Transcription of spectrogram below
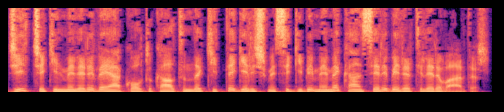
cilt çekilmeleri veya koltuk altında kitle gelişmesi gibi meme kanseri belirtileri vardır.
